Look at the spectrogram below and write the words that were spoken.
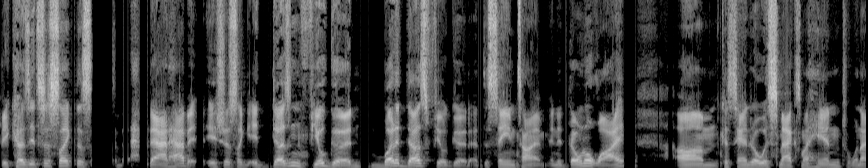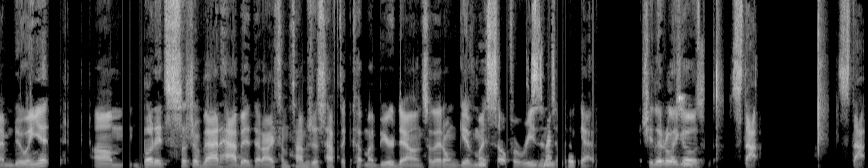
because it's just like this bad habit. It's just like it doesn't feel good, but it does feel good at the same time. And I don't know why. Um, Cassandra always smacks my hand when I'm doing it. Um, but it's such a bad habit that I sometimes just have to cut my beard down so that I don't give myself a reason to pick at it. She literally goes, Stop. Stop.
